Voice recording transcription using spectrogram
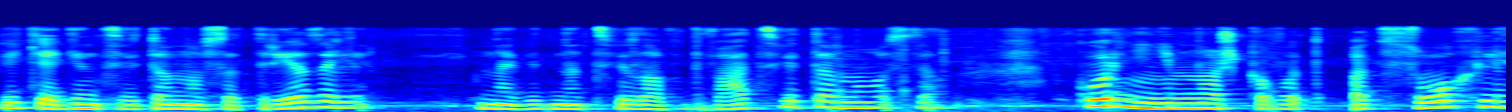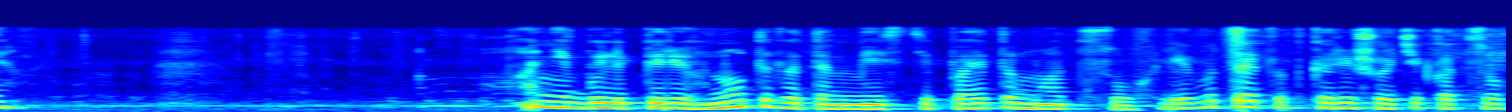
Видите, один цветонос отрезали. Она, видно, цвела в два цветоноса. Корни немножко вот отсохли. Они были перегнуты в этом месте, поэтому отсохли. И вот этот корешочек отсох.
